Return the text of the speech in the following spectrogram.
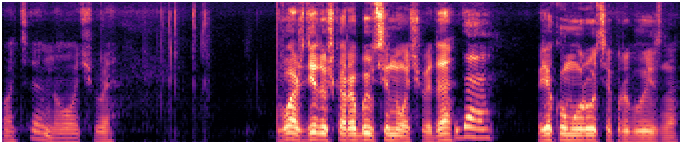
Оце ночви. Ваш дедушка робив ці ночви, да? Да. В якому році приблизно?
